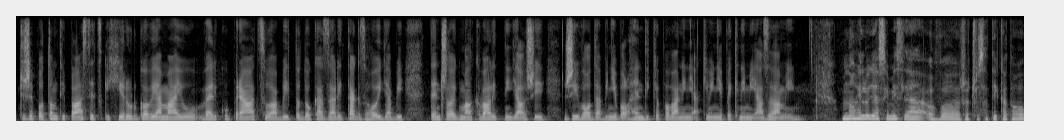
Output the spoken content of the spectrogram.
čiže potom tí plastickí chirurgovia majú veľkú prácu, aby to dokázali tak zhojiť, aby ten človek mal kvalitný ďalší život, aby nebol handicapovaný nejakými nepeknými jazvami. Mnohí ľudia si myslia, že čo sa týka toho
